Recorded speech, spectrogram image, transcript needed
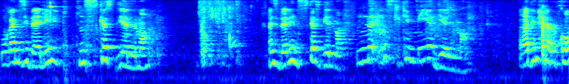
وغنزيد عليه نص كاس ديال الماء. غنزيد عليه نص كاس ديال الماء. نص الكمية ديال الماء. غادي نحركو.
